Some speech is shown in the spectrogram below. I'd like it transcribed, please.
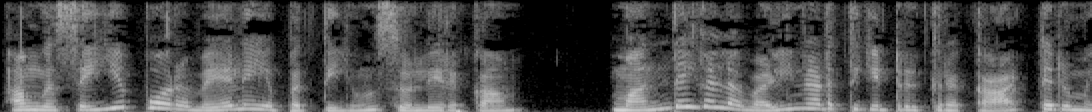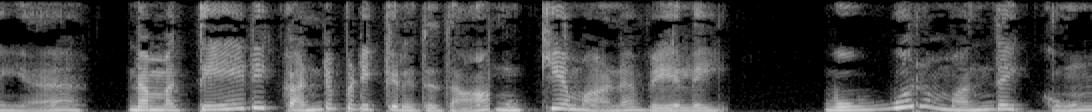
அவங்க செய்ய போற வேலைய பத்தியும் சொல்லிருக்காம் மந்தைகளை வழி நடத்திக்கிட்டு இருக்கிற காட்டெருமைய நம்ம தேடி கண்டுபிடிக்கிறது தான் முக்கியமான வேலை. ஒவ்வொரு மந்தைக்கும்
